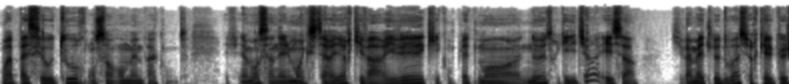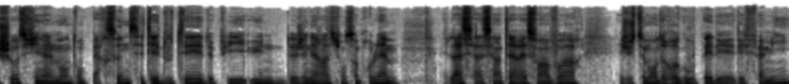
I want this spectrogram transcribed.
On va passer autour, on s'en rend même pas compte. Et finalement, c'est un élément extérieur qui va arriver, qui est complètement euh, neutre, qui dit tiens, et ça Qui va mettre le doigt sur quelque chose finalement dont personne s'était douté depuis une, deux générations sans problème. Et là, c'est assez intéressant à voir. Et justement, de regrouper des, familles,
